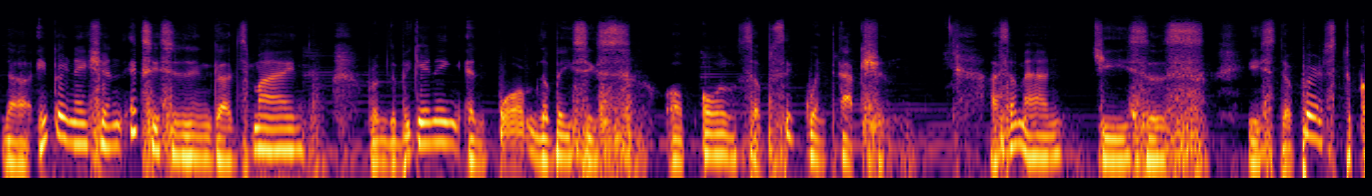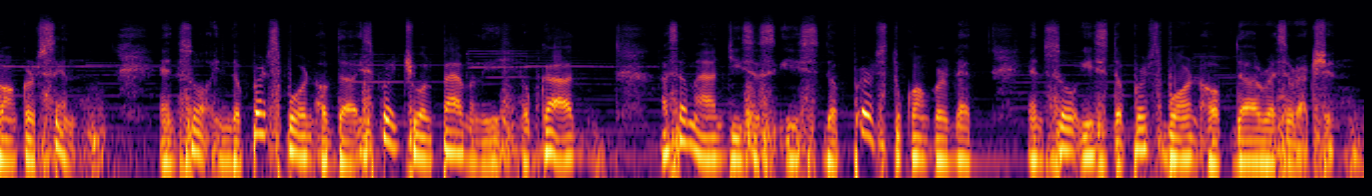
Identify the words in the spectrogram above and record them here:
The incarnation existed in God's mind from the beginning and formed the basis of all subsequent action. As a man, Jesus is the first to conquer sin. And so, in the firstborn of the spiritual family of God, as a man, Jesus is the first to conquer death, and so is the firstborn of the resurrection.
